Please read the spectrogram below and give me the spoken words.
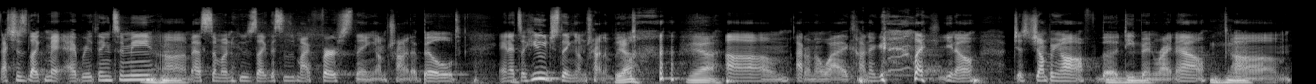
That's just like meant everything to me Mm-hmm. um, as someone who's like, this is my first thing I'm trying to build, and it's a huge thing I'm trying to build. Yeah. Yeah. Um, I don't know why I kind of like you know just jumping off the deep end right now. Um,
